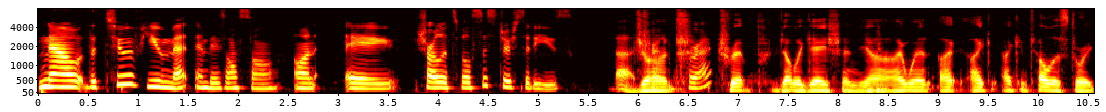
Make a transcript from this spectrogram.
Now, the two of you met in Besançon on a Charlottesville Sister Cities uh, jaunt, trip, correct? trip, delegation. Yeah, I went. I I can tell this story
